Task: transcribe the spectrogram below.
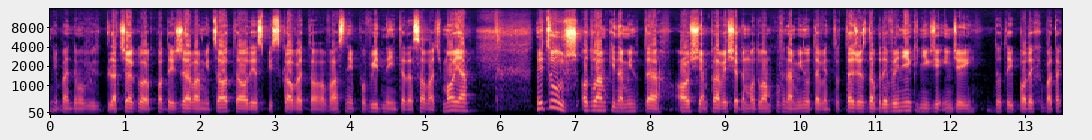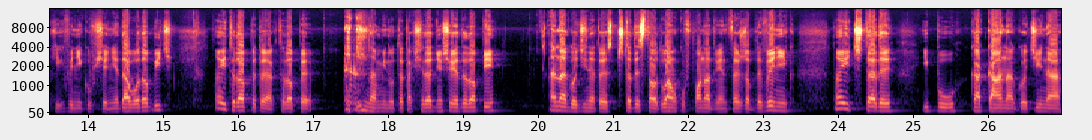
Nie będę mówił dlaczego, podejrzewam i co. Teorie spiskowe to Was nie powinny interesować moje. No i cóż, odłamki na minutę 8, prawie 7 odłamków na minutę, więc to też jest dobry wynik. Nigdzie indziej do tej pory chyba takich wyników się nie dało robić. No i tropy to jak tropy na minutę tak średnio się je dropi, a na godzinę to jest 400 odłamków ponad, więc też dobry wynik. No i 4,5 kk na godzinę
